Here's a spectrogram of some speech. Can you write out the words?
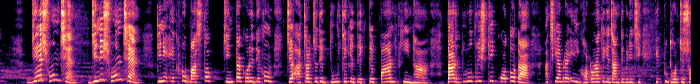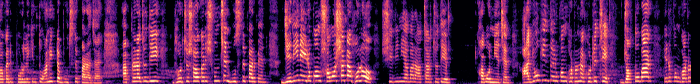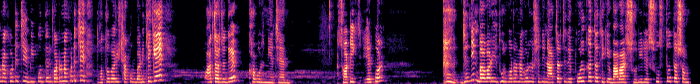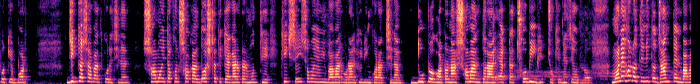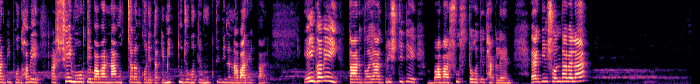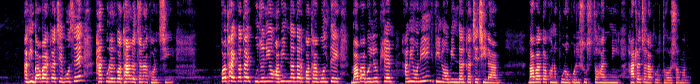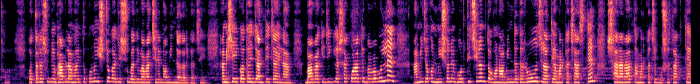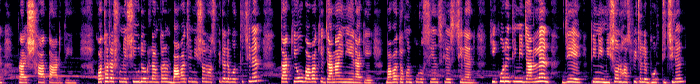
যে শুনছেন, যিনি শুনছেন, তিনি একটু বাস্তব চিন্তা করে দেখুন যে আচার্যদেব দূর থেকে দেখতে পান কি না, তার দূরদৃষ্টি কতটা। আজকে আমরা এই ঘটনা থেকে জানতে পেরেছি। একটু ধৈর্য সহকারে পড়লে কিন্তু অনেকটা বুঝতে পারা যায়। আপনারা যদি ধৈর্য সহকারে শুনছেন, বুঝতে পারবেন। যেদিন এরকম সমস্যাটা হলো, সেদিনই আবার আচার্যদেব খবর নিয়েছেন। আগেও কিন্তু এরকম ঘটনা ঘটেছে। যতবার এরকম ঘটনা ঘটেছে, বিপদের ঘটনা ঘটেছে, ততবারই ঠাকুর বাড়ি থেকে আচার্যদেব খবর নিয়েছেন। সঠিক এরপর যেদিন বাবার এই দুর্ঘটনা ঘটলো, সেদিন আচার্যদেব কলকাতা থেকে বাবার শরীরের সুস্থতা সম্পর্কে বর জিজ্ঞাসাবাদ করেছিলেন। সময় তখন সকাল দশটা থেকে এগারোটার মধ্যে, ঠিক সেই সময় আমি বাবার ওরাল ফিডিং করাচ্ছিলাম। দুটো ঘটনার সমান্তরাল একটা ছবি চোখে ভেসে উঠল। মনে হলো তিনি তো জানতেন বাবার বিপদ হবে, আর সেই মুহূর্তে বাবার নাম উচ্চারণ করে তাকে মৃত্যুযোগ হতে মুক্তি দিলেন আবার একবার। এইভাবেই তার দয়ার দৃষ্টিতে বাবা সুস্থ হতে থাকলেন। একদিন সন্ধ্যাবেলা আমি বাবার কাছে বসে ঠাকুরের কথা আলোচনা করছি। কথায় কথায় পূজনীয় অবিন্দাদার কথা বলতে বাবা বলে উঠলেন, আমি অনেক দিন অবিন্দার কাছে ছিলাম বাবা তখনও পুরোপুরি সুস্থ হননি, হাঁটাচলা করতে অসমর্থ। কথাটা শুনে ভাবলাম, হয়তো কোনো ইষ্ট কাজের সুবাদে বাবা ছিলেন অবিন দাদার কাছে। আমি সেই কথাই জানতে চাইলাম বাবাকে জিজ্ঞাসা করাতে বাবা বললেন, আমি যখন মিশনে ভর্তি ছিলাম, তখন অবিন দাদা রোজ রাতে আমার কাছে আসতেন, সারা রাত আমার কাছে বসে থাকতেন প্রায় সাত আট দিন। কথাটা শুনে শিউরে উঠলাম, কারণ বাবা যে মিশন হসপিটালে ভর্তি ছিলেন তা কেউ বাবাকে জানায়নি এর আগে। বাবা তখন পুরো সেন্সলেস ছিলেন। কি করে তিনি জানলেন যে তিনি মিশন হসপিটালে ভর্তি ছিলেন?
